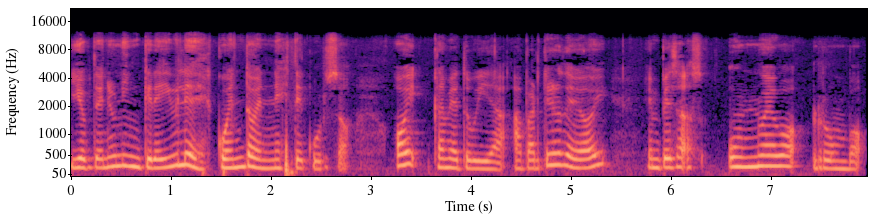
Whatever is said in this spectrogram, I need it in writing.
y obtener un increíble descuento en este curso. Hoy cambia tu vida. A partir de hoy empiezas un nuevo rumbo.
